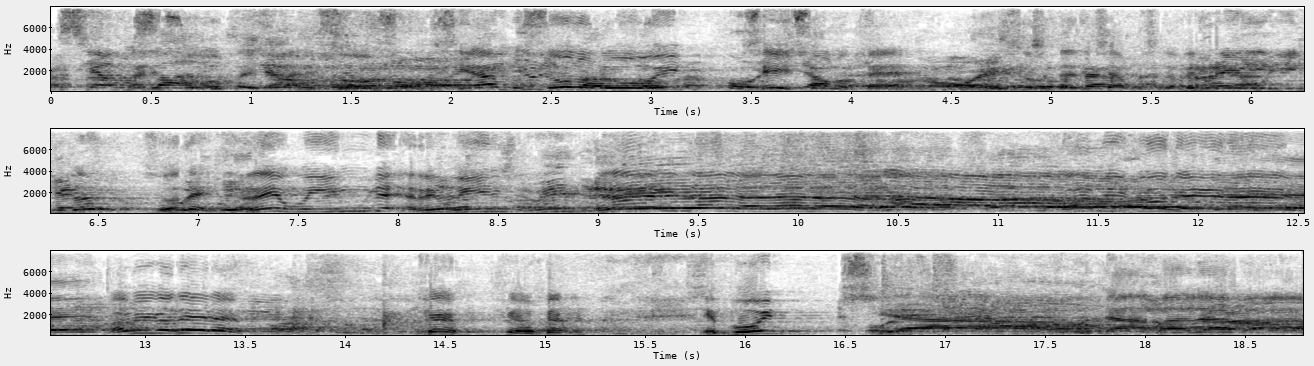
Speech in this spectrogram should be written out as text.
Siamo salvi, siamo solo, siamo solo noi, sei solo te, solo te, siamo solo te, rewind, solo te, rewind, rewind, fammi godere, fammi godere, e poi ciao, da da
